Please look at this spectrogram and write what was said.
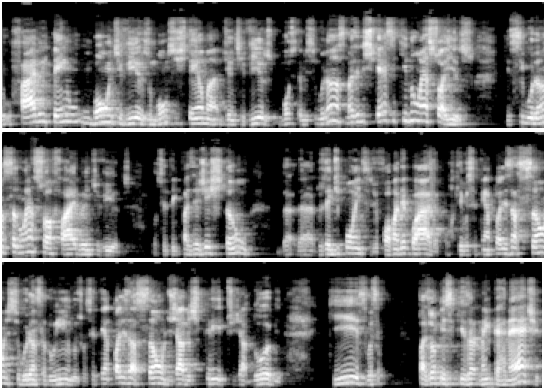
o firewall tem um, um, bom antivírus, um bom sistema de antivírus, um bom sistema de segurança, mas ele esquece que não é só isso. Que segurança não é só firewall e antivírus. Você tem que fazer a gestão da, da, dos endpoints de forma adequada, porque você tem atualização de segurança do Windows, você tem atualização de JavaScript, de Adobe, que se você fazer uma pesquisa na internet,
